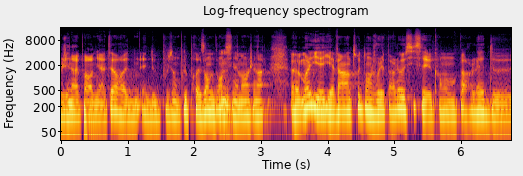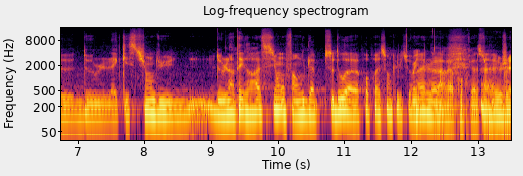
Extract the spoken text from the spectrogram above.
générée par ordinateur est de plus en plus présente dans le Mm. cinéma en général. Euh, moi, il y, avait un truc dont je voulais parler aussi, c'est quand on parlait de, de la question du, de l'intégration, enfin, ou de la pseudo-appropriation Oui, culturelle. la euh, réappropriation. euh, ouais. ja-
